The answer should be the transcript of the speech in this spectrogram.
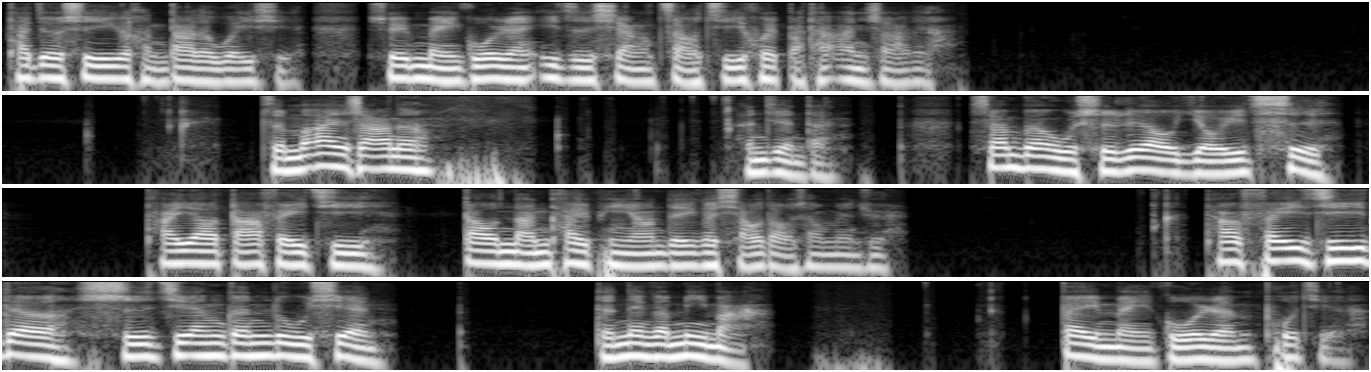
他就是一个很大的威胁。所以美国人一直想找机会把他暗杀掉。怎么暗杀呢？很简单，山本五十六有一次，他要搭飞机到南太平洋的一个小岛上面去。他飞机的时间跟路线的那个密码被美国人破解了，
